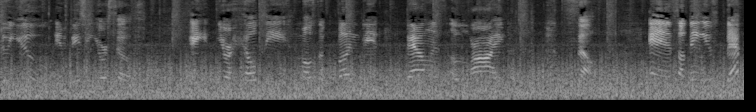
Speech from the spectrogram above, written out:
do you envision yourself, a your healthy, most abundant, balanced, aligned self? And so then you that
